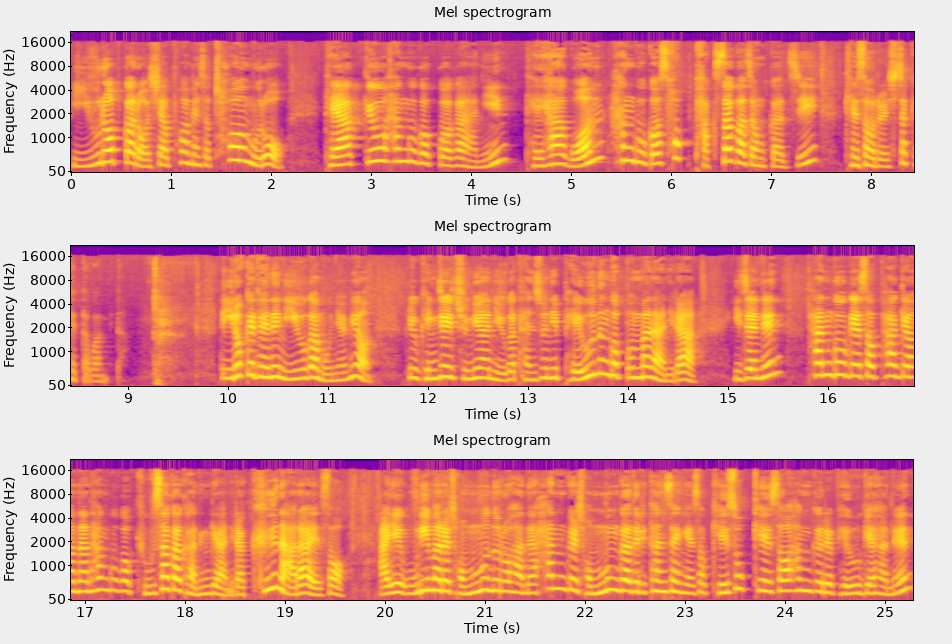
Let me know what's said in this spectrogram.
이 유럽과 러시아 포함해서 처음으로 대학교 한국어과가 아닌 대학원 한국어 석 박사 과정까지 개설을 시작했다고 합니다. 네. 이렇게 되는 이유가 뭐냐면 그리고 굉장히 중요한 이유가 단순히 배우는 것뿐만 아니라 이제는 한국에서 파견한 한국어 교사가 가는 게 아니라 그 나라에서 아예 우리말을 전문으로 하는 한글 전문가들이 탄생해서 계속해서 한글을 배우게 하는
